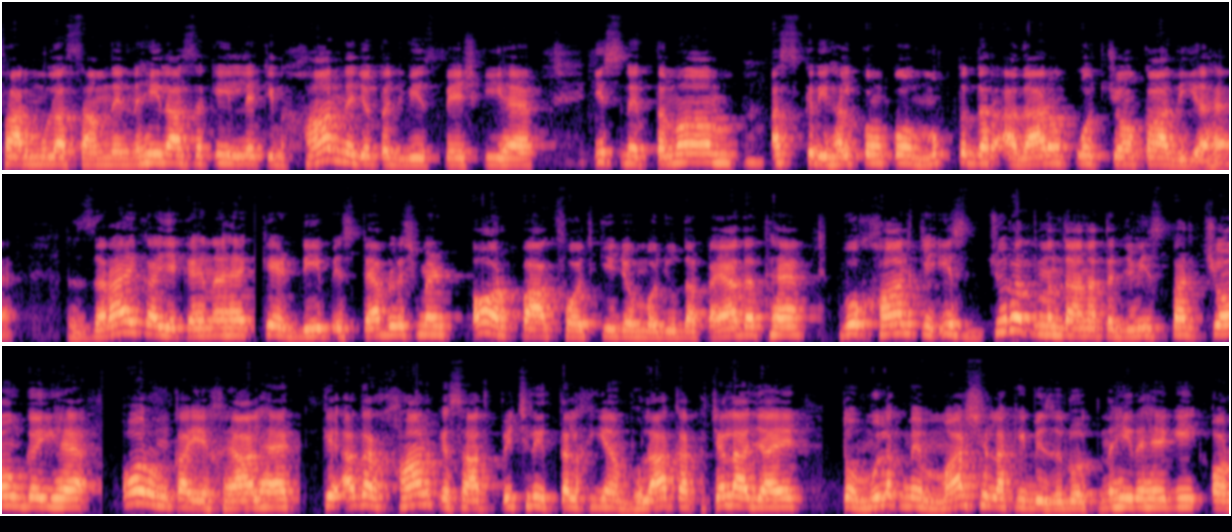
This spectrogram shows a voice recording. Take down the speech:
फार्मूला सामने नहीं ला सकी, लेकिन खान ने जो तजवीज़ पेश की है, इसने तमाम अस्करी हलकों को मुख्तर अदारों को चौंका दिया है। जराए का यह कहना है कि डीप इस्टेब्लिशमेंट और पाक फौज की जो मौजूदा क्यादत है, वो खान की इस जरूरतमंदाना तजवीज पर चौंक गई है और उनका यह ख्याल है कि अगर खान के साथ पिछली तलखियाँ भुलाकर चला जाए तो मुल्क में मार्शल की भी ज़रूरत नहीं रहेगी और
